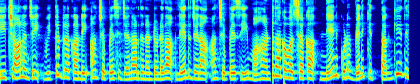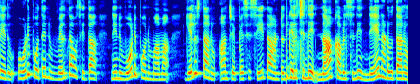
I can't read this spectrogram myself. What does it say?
ఈ ఛాలెంజ్ విత్డ్రా కాండి అని చెప్పేసి జనార్దన్ అంటుండగా లేదు జన అని చెప్పేసి మహా అంటుదాకా వచ్చాక నేను కూడా వెనక్కి తగ్గేది లేదు. ఓడిపోతే నువ్వు వెళ్తావు సీత నేను ఓడిపోను మామ. గెలుస్తాను అని చెప్పేసి సీత అంటుంది. గెలిచింది నాకు కావలసింది నేను అడుగుతాను.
